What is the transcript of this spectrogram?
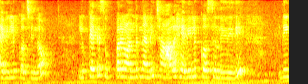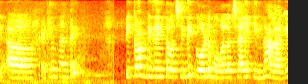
హెవీ లుక్ వచ్చిందో. లుక్ అయితే సూపర్గా ఉంటుందండి. చాలా హెవీ లుక్ వస్తుంది ఇది. ఇది ఎట్లుందంటే పికాక్ డిజైన్తో వచ్చింది గోల్డ్ మువ్వలు వచ్చాయి కింద అలాగే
